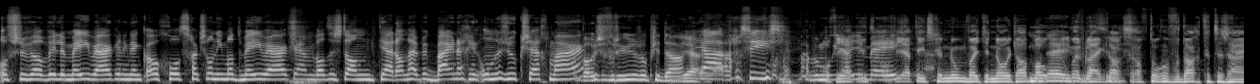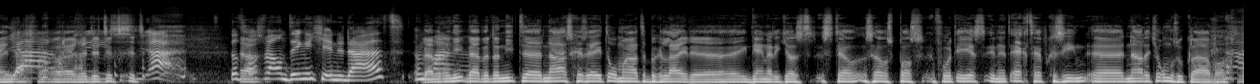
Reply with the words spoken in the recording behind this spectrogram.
of ze wel willen meewerken. En ik denk, oh god, straks wil niemand meewerken. En wat is dan... Ja, dan heb ik bijna geen onderzoek, zeg maar. Boze verhuurder op je dak. Ja. Ja, precies. Waar bemoei je, jij je iets, mee? of je hebt iets genoemd wat je nooit had mogen Nee, maar Het blijkt achteraf toch een verdachte te zijn. Ja, Of, eh, dit- dit- precies. dit- ja, dat Ja. was wel een dingetje inderdaad. we, hebben er niet, we hebben er niet eh, naast gezeten om haar te begeleiden. Eh, ik denk dat ik jou stel, zelfs pas voor het eerst in het echt heb gezien eh, nadat je onderzoek klaar was.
